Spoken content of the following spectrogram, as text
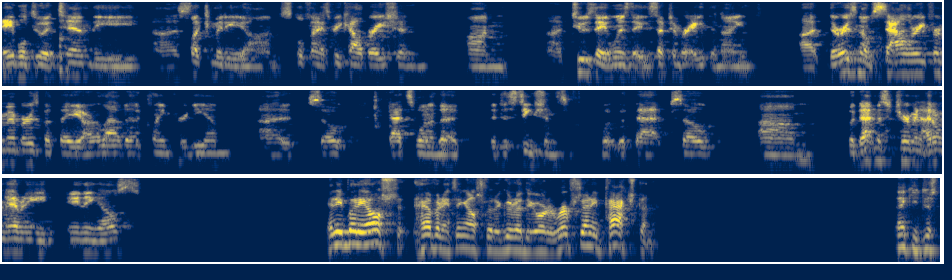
able to attend the select committee on school finance recalibration on uh, Tuesday, Wednesday, September 8th and 9th. Uh, there is no salary for members, but they are allowed to claim per diem. Uh, so that's one of the, the distinctions with, with that. So um, with that, Mr. Chairman, I don't have any anything else. Anybody else have anything else for the good of the order? Representing Paxton. Thank you. Just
